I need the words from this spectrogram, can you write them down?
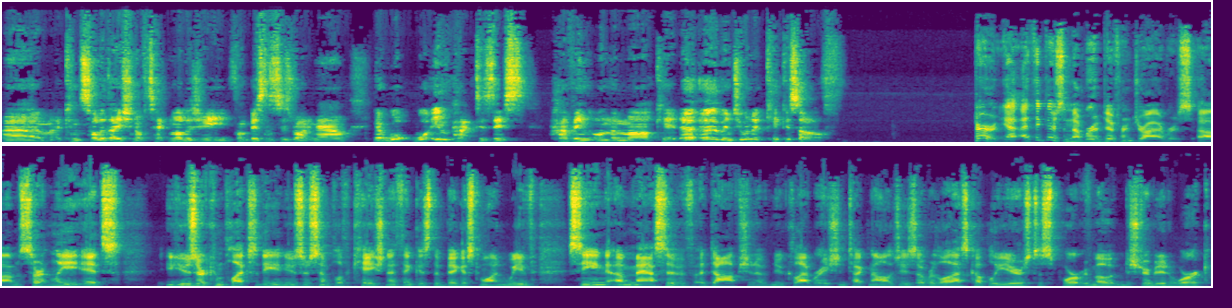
um, a consolidation of technology from businesses right now. You know, what what impact is this having on the market? Uh, Irwin, do you want to kick us off? Sure. Yeah, I think there's a number of different drivers. Um, certainly, it's user complexity and user simplification, I think, is the biggest one. We've seen a massive adoption of new collaboration technologies over the last couple of years to support remote and distributed work.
